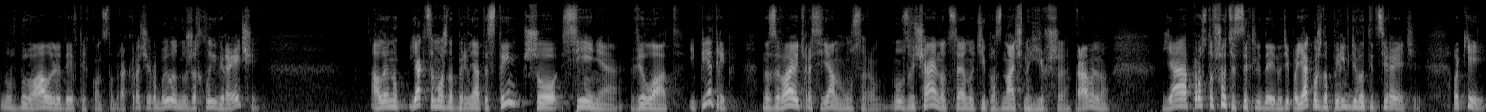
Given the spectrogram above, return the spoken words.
ну, вбивали людей в тих концтаборах. Коротше, робили ну, жахливі речі. Але ну, як це можна порівняти з тим, що Сеня, Вілат і Петрік називають росіян мусором? Ну, звичайно, це ну, типу, значно гірше, правильно? Я просто в шоці з цих людей. Ну, типу, як можна порівнювати ці речі? Окей.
